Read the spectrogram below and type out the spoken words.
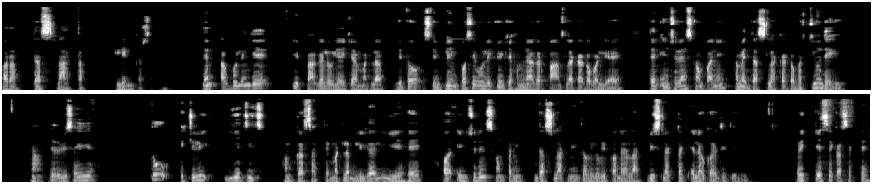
और आप दस लाख तक क्लेम कर सकते देन अब बोलेंगे, ये पागल हो गया है क्या? मतलब ये तो सिंपली इम्पॉसिबल है, क्योंकि हमने अगर पाँच लाख का कवर लिया है देन इंश्योरेंस कंपनी हमें दस लाख का कवर क्यों देगी? हाँ ये तो भी सही है। तो एक्चुअली ये चीज़ हम कर सकते हैं। मतलब लीगली ये है, और इंश्योरेंस कंपनी दस लाख नहीं कभी कभी पंद्रह लाख, बीस लाख तक अलाउ कर देती है। और ये कैसे कर सकते हैं?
